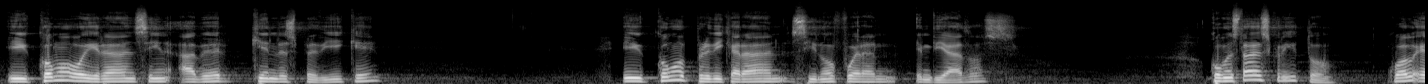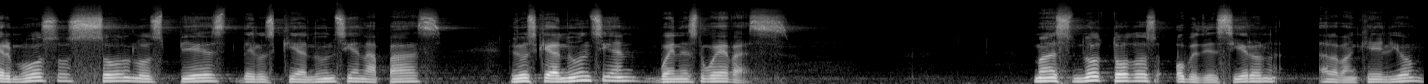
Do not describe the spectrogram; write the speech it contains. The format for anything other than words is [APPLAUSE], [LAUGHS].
¿Y cómo oirán sin haber quien les predique? ¿Y cómo predicarán si no fueran enviados? Como está escrito, cuán hermosos son los pies de los que anuncian la paz, de los que anuncian buenas nuevas. Mas no todos obedecieron al Evangelio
